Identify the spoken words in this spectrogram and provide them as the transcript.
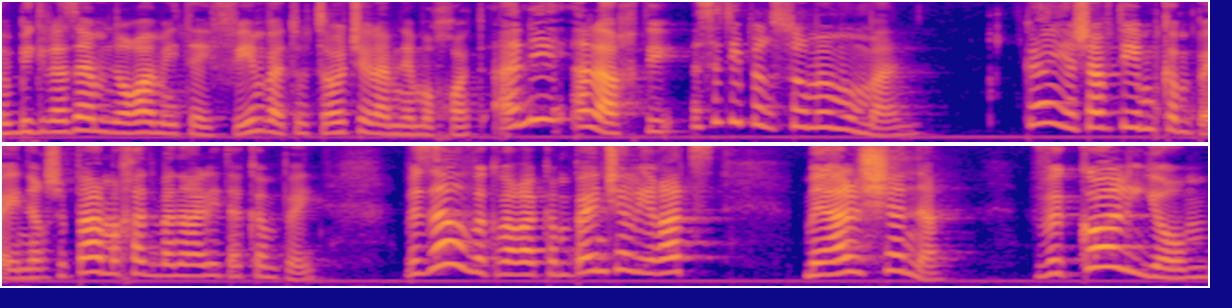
ובגלל זה הם נורא מתעייפים והתוצאות שלהם נמוכות. אני הלכתי, עשיתי פרסום ממומן. אוקיי? ישבתי עם קמפיינר שפעם אחת בנה לי את הקמפיין. וזהו, וכבר הקמפיין שלי רץ מעל שנה. וכל יום,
